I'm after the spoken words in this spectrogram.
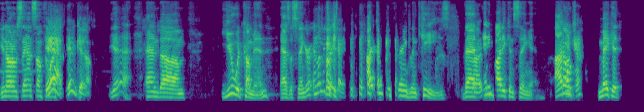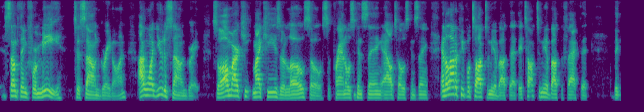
you know what I'm saying? Something yeah, like very good. Yeah. And um, you would come in as a singer. And let me tell okay. you, I do things in keys that right. anybody can sing in. I don't okay. make it something for me to sound great on. I want you to sound great. So all my key, my keys are low, so sopranos can sing, altos can sing, and a lot of people talk to me about that. They talk to me about the fact that the,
